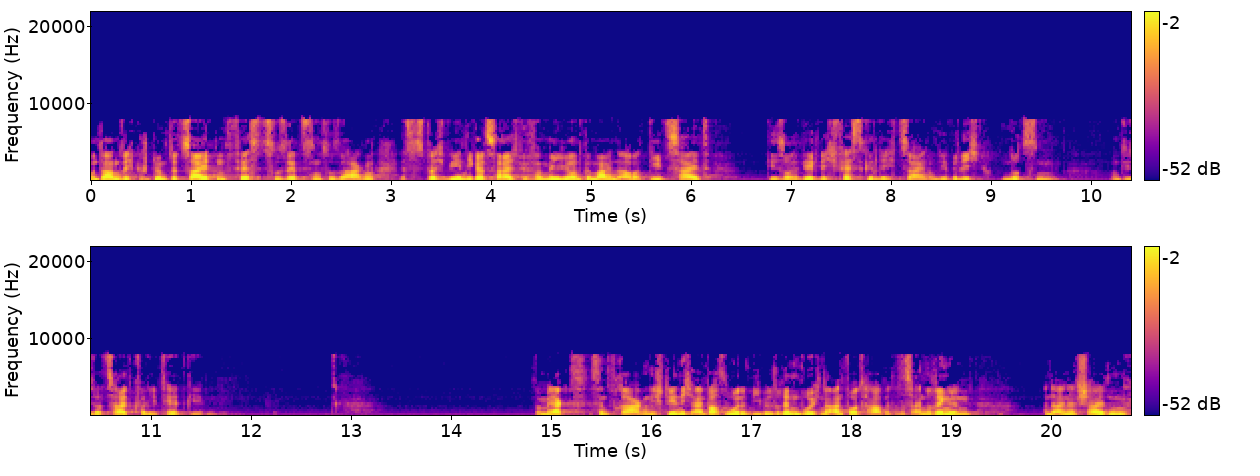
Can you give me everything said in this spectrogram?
und dann sich bestimmte Zeiten festzusetzen, zu sagen, es ist vielleicht weniger Zeit für Familie und Gemeinde, aber die Zeit, die soll wirklich festgelegt sein und die will ich nutzen und dieser Zeit Qualität geben. Man merkt, es sind Fragen, die stehen nicht einfach so in der Bibel drin, wo ich eine Antwort habe. Das ist ein Ringen und ein Entscheiden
